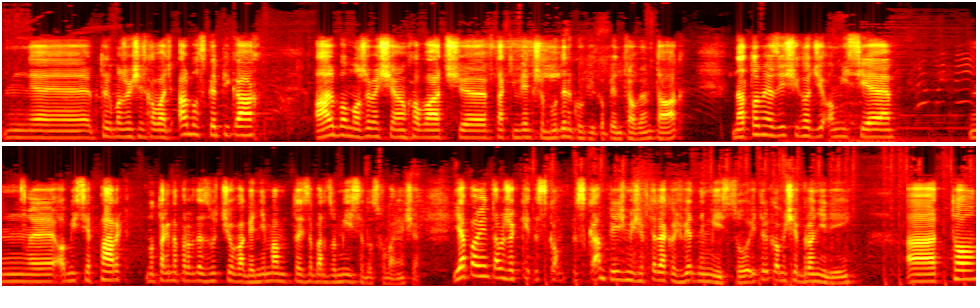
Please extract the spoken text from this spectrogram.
mm, e, w których możemy się schować albo w sklepikach, albo możemy się chować e, w takim większym budynku kilkopiętrowym, tak? Natomiast jeśli chodzi o misję mm, o misję park, no tak naprawdę zwróćcie uwagę, nie mam tutaj za bardzo miejsca do schowania się. Ja pamiętam, że skampliliśmy się wtedy jakoś w jednym miejscu i tylko my się bronili, to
